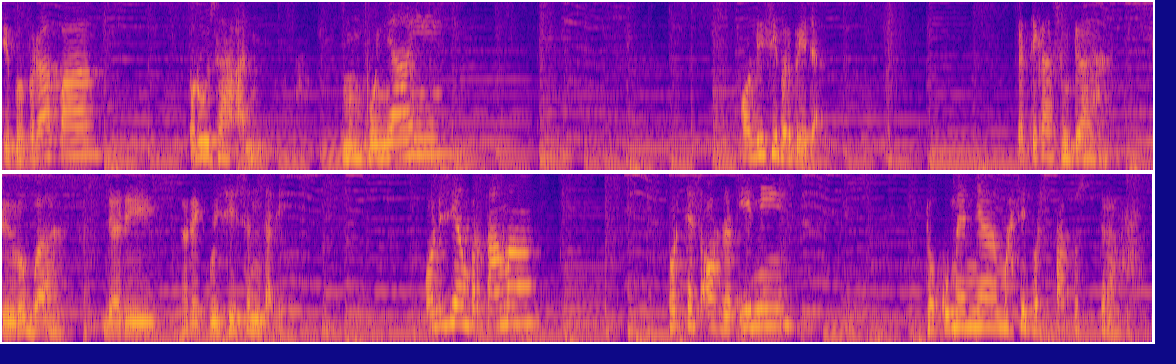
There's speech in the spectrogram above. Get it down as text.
di beberapa perusahaan mempunyai kondisi berbeda. Ketika sudah dirubah dari requisition tadi. Kondisi yang pertama, purchase order ini dokumennya masih berstatus draft.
